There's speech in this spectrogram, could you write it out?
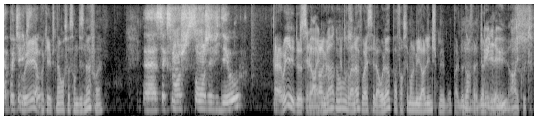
Apocalypse Oui. Apocalypse Now en 79, ouais. Euh, Sex mensonge et vidéo. Ah oui, de C'est en non, 89, ouais, c'est leur Elula. Pas forcément le meilleur Lynch, mais bon, Palme d'or, fallait bien il l'a eu, hein, écoute.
